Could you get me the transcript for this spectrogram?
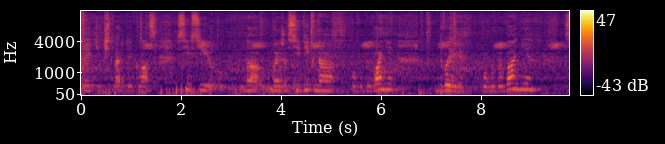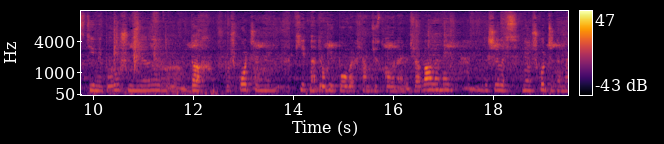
третій, четвертий клас. Всі, всі, на майже всі вікна повибивані, двері повибивані, стіни порушені, е, дах пошкоджений, вхід на другий поверх там частково навіть завалений. Лишилось неушкодженими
